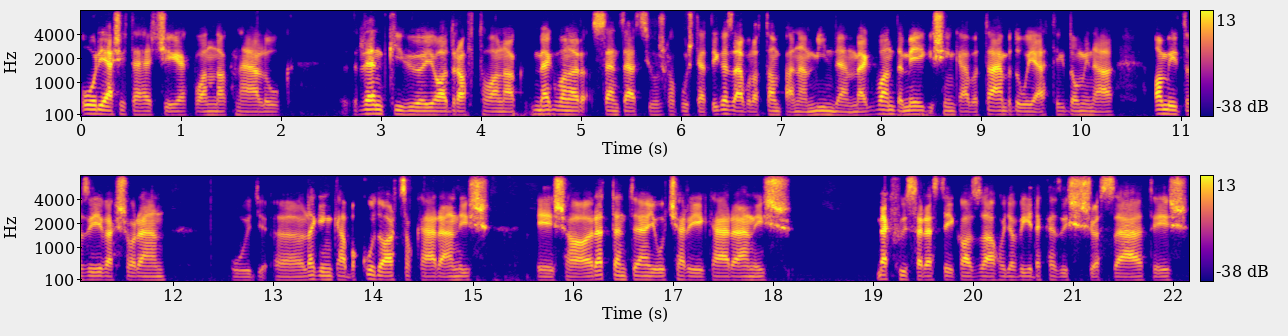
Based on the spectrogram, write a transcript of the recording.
óriási tehetségek vannak náluk, rendkívül jól draftolnak, megvan a szenzációs kapus, tehát igazából a Tampánál minden megvan, de mégis inkább a támadójáték dominál, amit az évek során úgy leginkább a kudarcok árán is, és a rettentően jó cserék árán is megfűszerezték azzal, hogy a védekezés is összeállt, és,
